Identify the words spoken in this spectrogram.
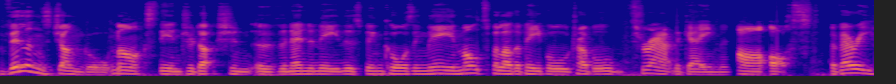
Villain's Jungle marks the introduction of an enemy that's been causing me and multiple other people trouble throughout the game, R.Ost. A very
